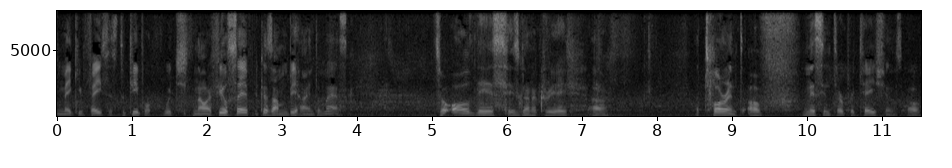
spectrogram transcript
making faces to people, which now I feel safe because I'm behind the mask. So all this is gonna create a, a torrent of misinterpretations of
